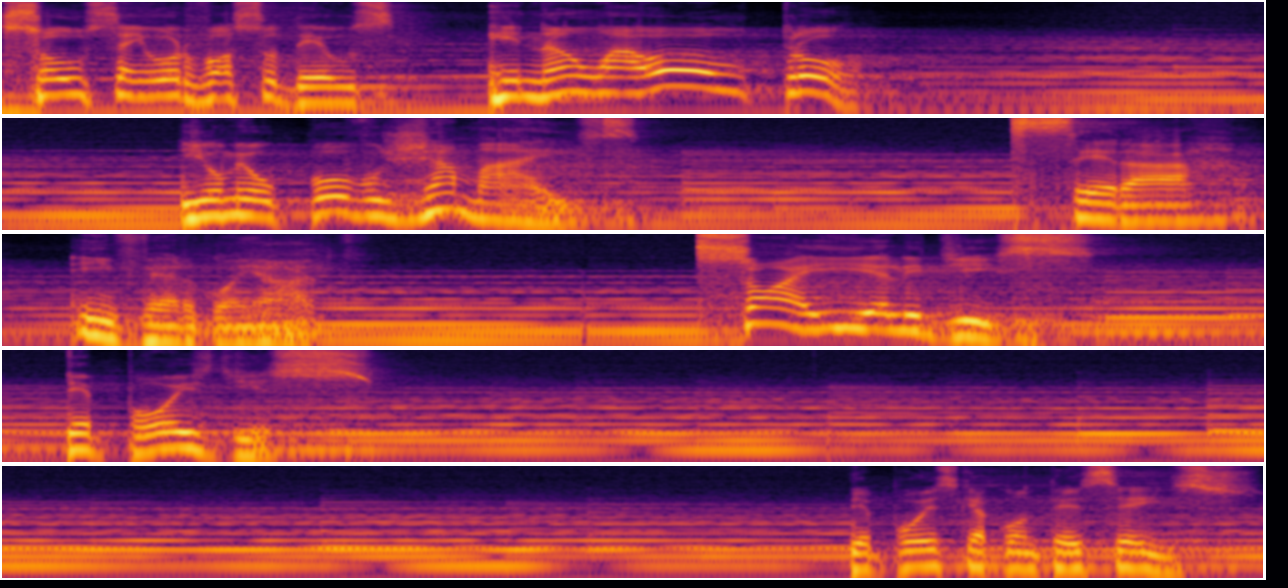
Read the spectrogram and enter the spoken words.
sou o Senhor vosso Deus, e não há outro, e o meu povo jamais será envergonhado. Só aí ele diz, depois disso, Depois que acontecer isso,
